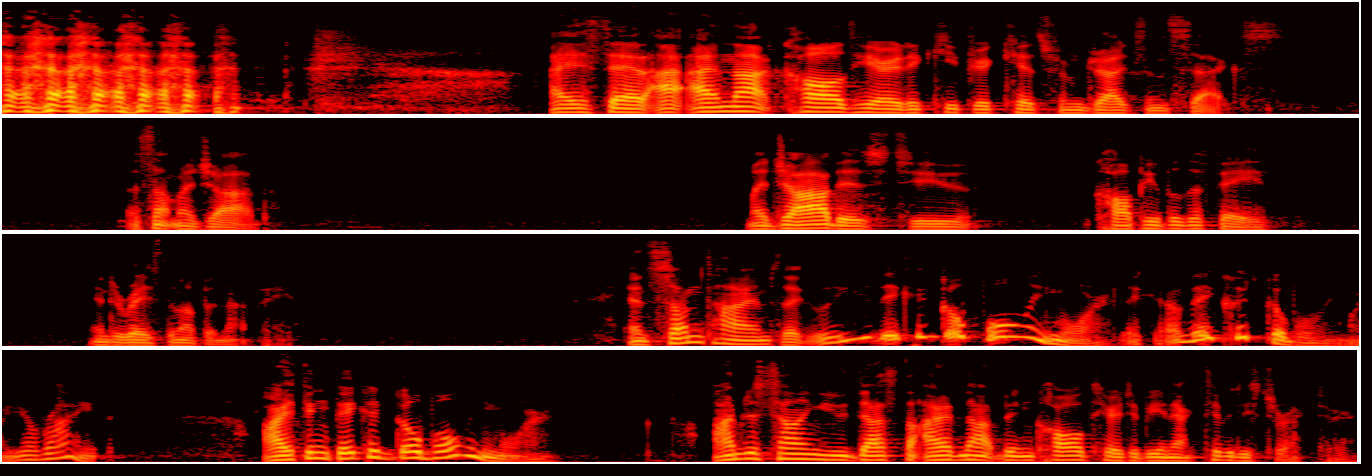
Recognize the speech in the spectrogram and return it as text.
I said, I, am not called here to keep your kids from drugs and sex. That's not my job. My job is to call people to faith and to raise them up in that faith. And sometimes, like, they could go bowling more. They, they could go bowling more. You're right. I think they could go bowling more. I'm just telling you that's I have not been called here to be an activities director.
